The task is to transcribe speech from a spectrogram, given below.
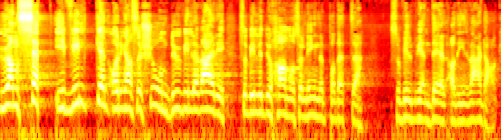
Uansett i hvilken organisasjon du ville være i, så ville du ha noe som ligner på dette. Så vil det bli en del av din hverdag.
